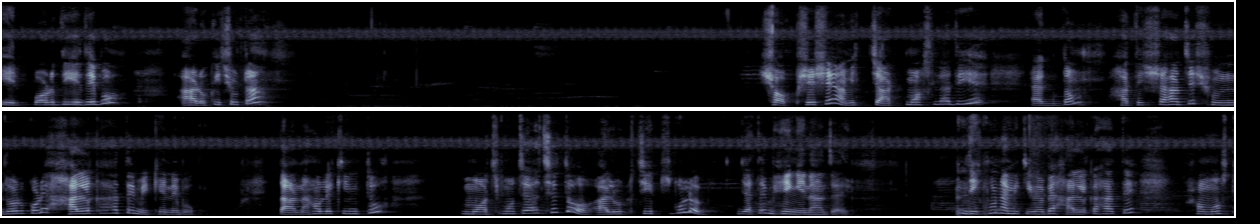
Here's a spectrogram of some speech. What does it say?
এরপর দিয়ে দেব আরও কিছুটা সব শেষে আমি চাট মশলা দিয়ে একদম হাতের সাহায্যে সুন্দর করে হালকা হাতে মেখে নেব। তা না হলে কিন্তু মচমচে আছে তো আলুর চিপসগুলো যাতে ভেঙে না যায়। দেখুন আমি কীভাবে হালকা হাতে সমস্ত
